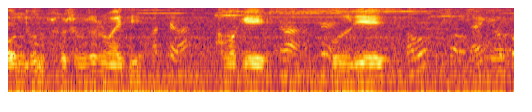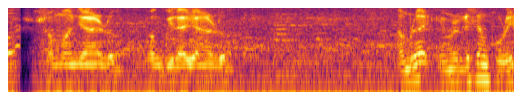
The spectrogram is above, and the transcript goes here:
বন্ধু শশীভূষণ মাইতি, আমাকে ফুল দিয়ে সম্মান জানালো এবং বিদায় জানালো। আমরা ইমিগ্রেশন করে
